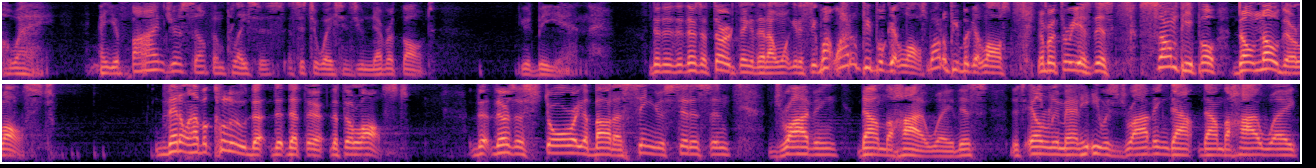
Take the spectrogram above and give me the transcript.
away. And you find yourself in places and situations you never thought you'd be in. There's a third thing that I want you to see. Why, why, do people get lost? Why do people get lost? Number three is this. Some people don't know they're lost. They don't have a clue that, that, that they're, that they're lost. There's a story about a senior citizen driving down the highway. This, this elderly man, he, he was driving down, down the highway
